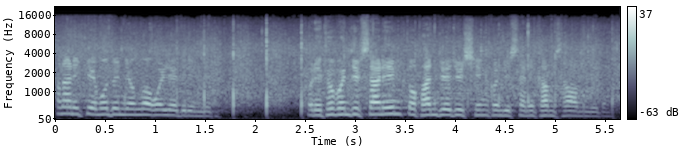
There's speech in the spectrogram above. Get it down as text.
하나님께 모든 영광 올려드립니다. 우리 두 분 집사님 또 반주해 주신 권 집사님 감사합니다.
